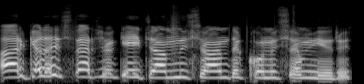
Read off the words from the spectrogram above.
Arkadaşlar çok heyecanlı şu anda konuşamıyoruz.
